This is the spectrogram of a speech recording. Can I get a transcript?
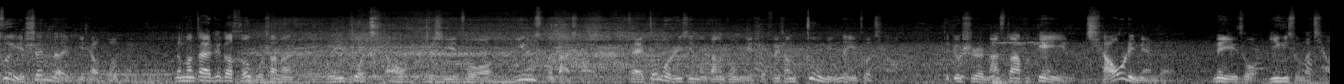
最深的一条河谷。那么在这个河谷上呢，有一座桥，这是一座英雄的大桥，在中国人心目当中也是非常著名的一座桥。这就是南斯拉夫电影《桥》里面的那一座英雄的桥。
